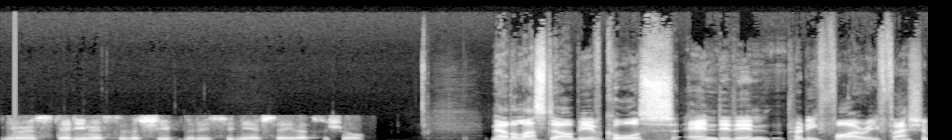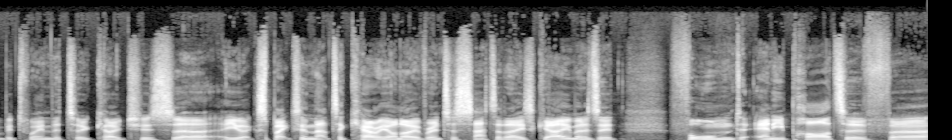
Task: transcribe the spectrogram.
you know a steadiness to the ship that is Sydney FC. That's for sure. Now, the last derby, of course, ended in pretty fiery fashion between the two coaches. Uh, are you expecting that to carry on over into Saturday's game? And has it formed any part of uh,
